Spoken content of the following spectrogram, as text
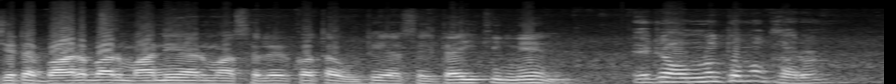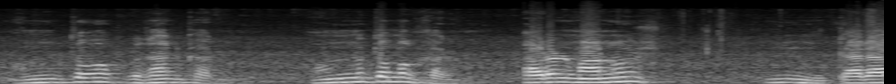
যেটা বারবার মানি আর মাসলের কথা উঠে আসে, এটাই কি মেন এটা অন্যতম কারণ, অন্যতম প্রধান কারণ, অন্যতম কারণ। কারণ মানুষ তারা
